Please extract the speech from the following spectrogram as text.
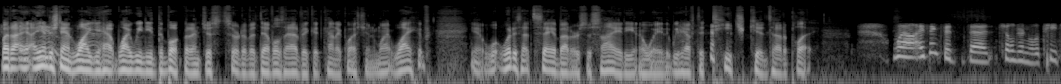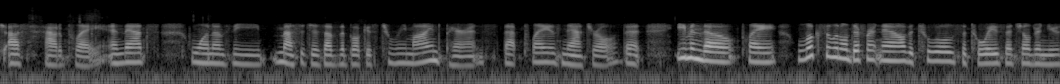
But I, I, understand why you have why we need the book. But I'm just sort of a devil's advocate kind of question. Why why have, you know what, what does that say about our society in a way that we have to teach kids how to play? Well, I think that the children will teach us how to play, and that's one of the messages of the book is to remind parents that play is natural, that even though play looks a little different now, the tools, the toys that children use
